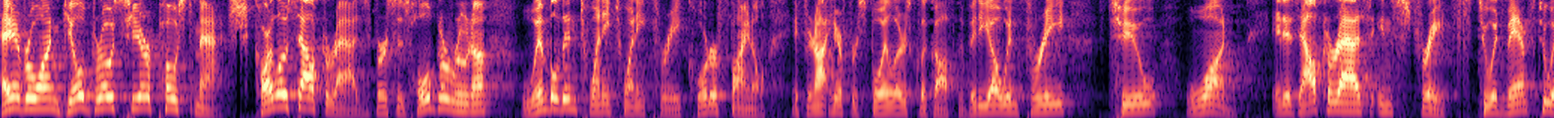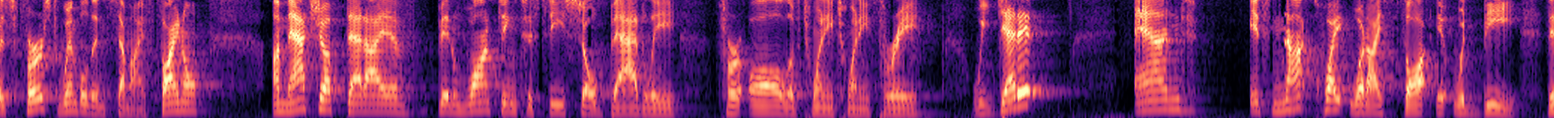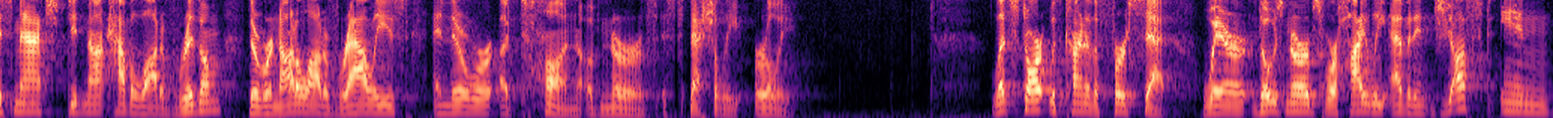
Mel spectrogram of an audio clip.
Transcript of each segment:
Hey everyone, Gill Gross here post match. Carlos Alcaraz versus Holger Rune, Wimbledon 2023 quarterfinal. If you're not here for spoilers, click off the video in three, two, one. It is Alcaraz in straights to advance to his first Wimbledon semifinal, a matchup that I have been wanting to see so badly for all of 2023. We get it, and it's not quite what I thought it would be. This match did not have a lot of rhythm. There were not a lot of rallies, and there were a ton of nerves, especially early. Let's start with kind of the first set, where those nerves were highly evident just in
